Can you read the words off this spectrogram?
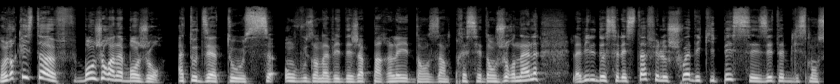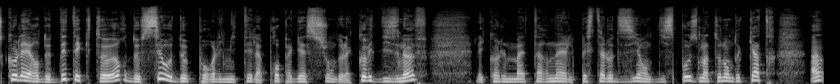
Bonjour Christophe, bonjour Anna, bonjour à toutes et à tous. On vous en avait déjà parlé dans un précédent journal. La ville de Célestat fait le choix d'équiper ses établissements scolaires de détecteurs de CO2 pour limiter la propagation de la Covid-19. L'école maternelle Pestalozzi en dispose maintenant de quatre, un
